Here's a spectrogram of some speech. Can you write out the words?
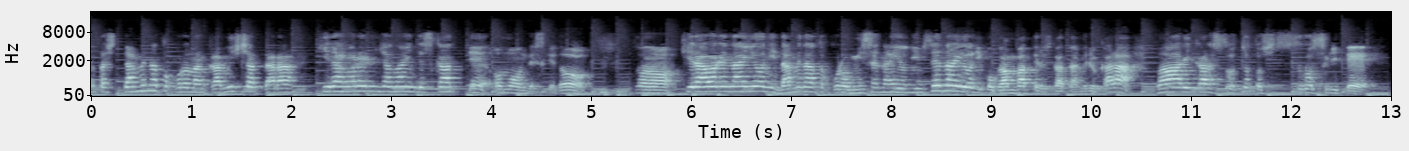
私ダメなところなんか見しちゃったら嫌われるんじゃないんですかって思うんですけど、その嫌われないようにダメなところを見せないように見せないようにこう頑張ってる姿を見るから周りからするとちょっとすごすぎて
